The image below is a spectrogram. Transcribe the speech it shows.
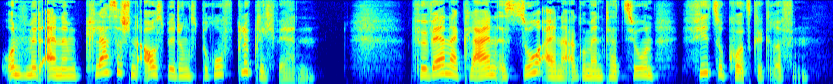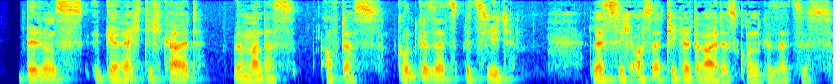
und mit einem klassischen Ausbildungsberuf glücklich werden. Für Werner Klein ist so eine Argumentation viel zu kurz gegriffen. Bildungsgerechtigkeit, wenn man das auf das Grundgesetz bezieht, lässt sich aus Artikel 3 des Grundgesetzes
